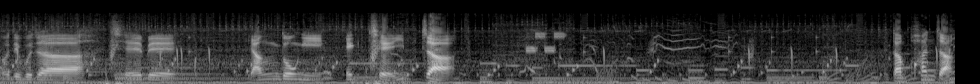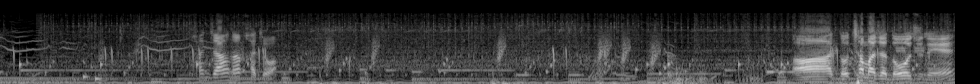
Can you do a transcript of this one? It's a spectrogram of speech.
어디 보자. 재배, 양동이, 액체, 입자. 일단 판자. 판자 하나 가져와. 아 넣자마자 넣어주네.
